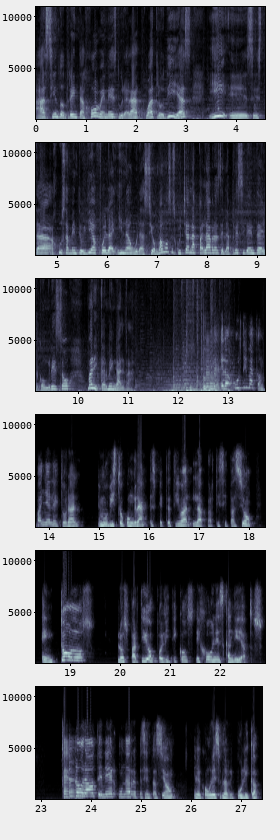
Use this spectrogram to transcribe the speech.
a 130 jóvenes, durará cuatro días y eh, se está justamente hoy día fue la inauguración. Vamos a escuchar las palabras de la presidenta del Congreso, Mari Carmen Alba. En la última campaña electoral hemos visto con gran expectativa la participación en todos los partidos políticos de jóvenes candidatos que han logrado tener una representación en el Congreso de la República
